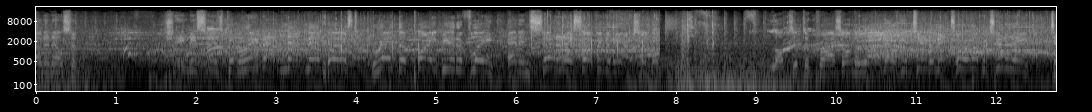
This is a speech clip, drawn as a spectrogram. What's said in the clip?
Shimona Nelson. She misses, but rebound. Nat Medhurst read the play beautifully and inserted herself into the action. Lobs it to Price on the run. They'll give Geva Mentor an opportunity to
